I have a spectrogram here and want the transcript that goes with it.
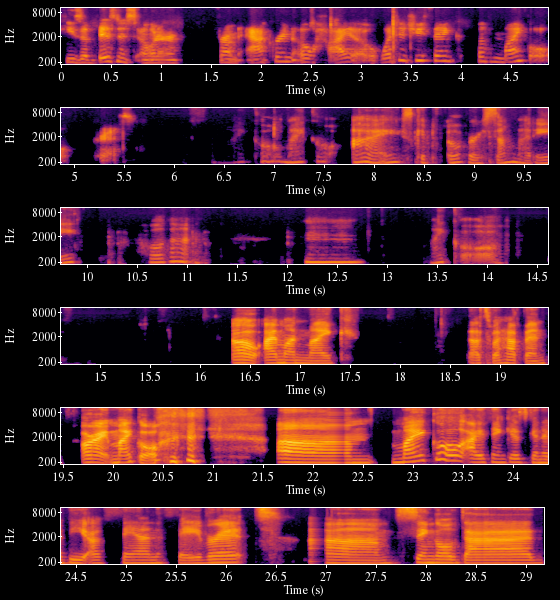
He's a business owner from Akron, Ohio. What did you think of Michael, Chris? Michael, Michael, I skipped over somebody. Hold on. Mm, Michael. Oh, I'm on Mike. That's what happened. All right, Michael. um, Michael, I think is going to be a fan favorite. Um, single dad,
